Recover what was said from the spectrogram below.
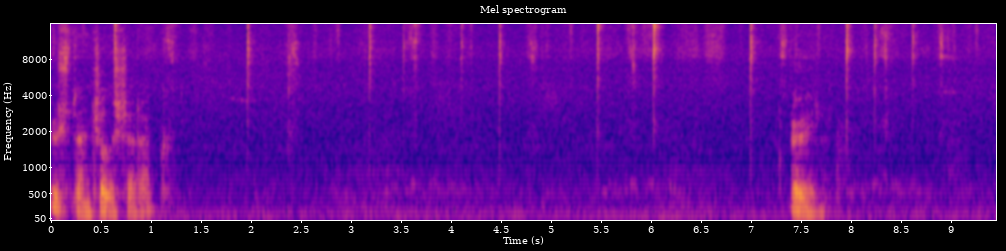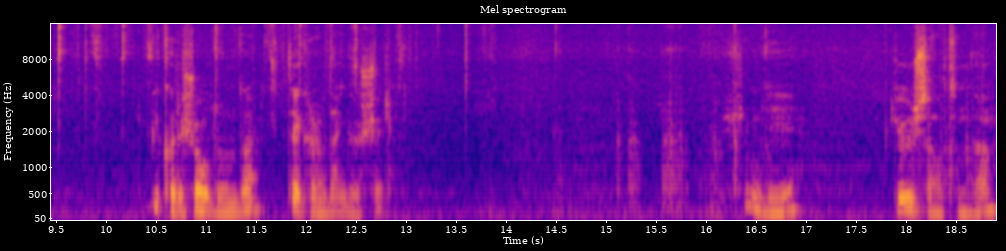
Üstten çalışarak örelim. Bir karış olduğunda tekrardan görüşelim. Şimdi göğüs altından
